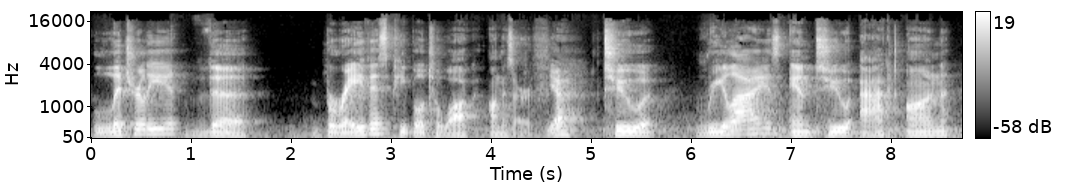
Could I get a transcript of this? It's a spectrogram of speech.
literally the bravest people to walk on this earth. Yeah. to realize and to act on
